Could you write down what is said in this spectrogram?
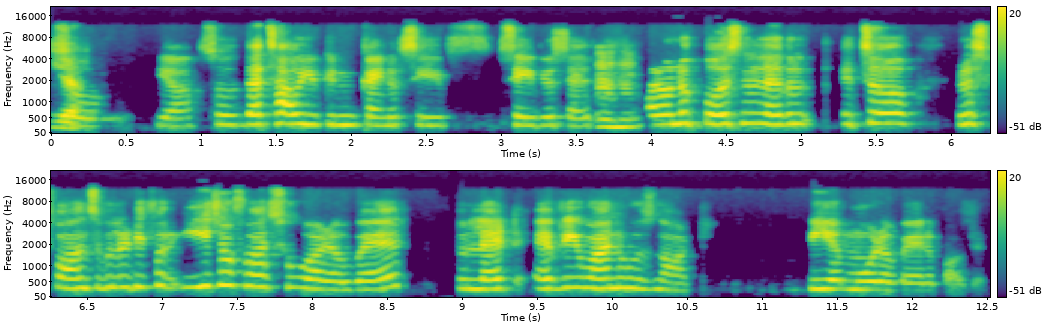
Yeah. so yeah. so that's how you can kind of save save yourself. Mhm. and on a personal level it's a responsibility for each of us who are aware to let everyone who's not be more aware about it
